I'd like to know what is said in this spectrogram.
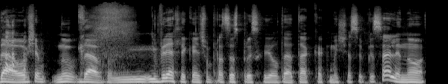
Да, в общем, ну да, вряд ли, конечно, процесс происходил да, так, как мы сейчас описали, но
